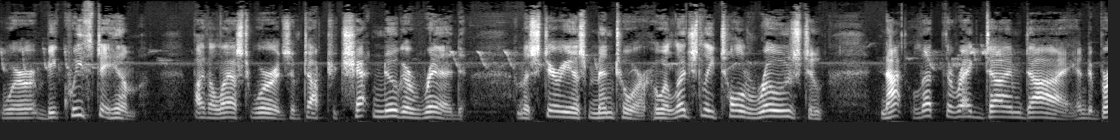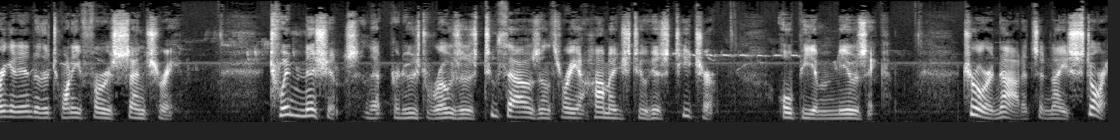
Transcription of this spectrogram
were bequeathed to him by the last words of Dr. Chattanooga Red, a mysterious mentor who allegedly told Rose to not let the ragtime die and to bring it into the 21st century. Twin missions that produced Rose's 2003 homage to his teacher, Opium Music. True or not, it's a nice story,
